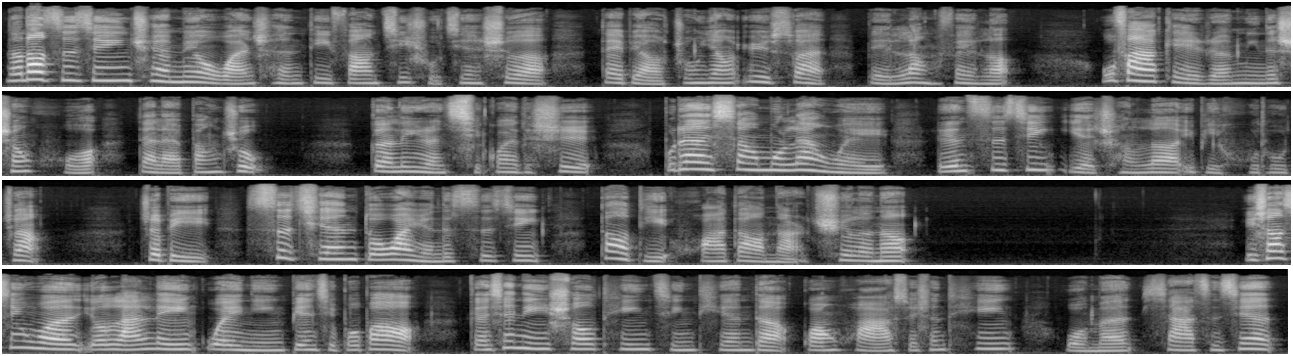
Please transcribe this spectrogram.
拿到资金却没有完成地方基础建设，代表中央预算被浪费了。无法给人民的生活带来帮助。更令人奇怪的是，不但项目烂尾，连资金也成了一笔糊涂账。这笔四千多万元的资金到底花到哪儿去了呢？以上新闻由兰陵为您编辑播报，感谢您收听今天的光华随身听，我们下次见。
